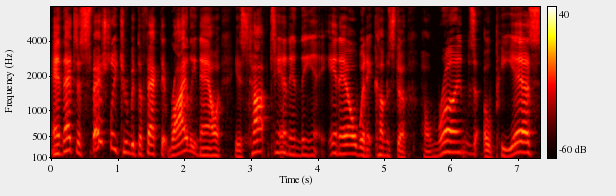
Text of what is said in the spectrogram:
And that's especially true with the fact that Riley now is top 10 in the NL when it comes to home runs, OPS,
